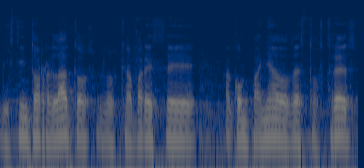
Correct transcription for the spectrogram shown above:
distintos relatos en los que aparece acompañado de estos tres.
